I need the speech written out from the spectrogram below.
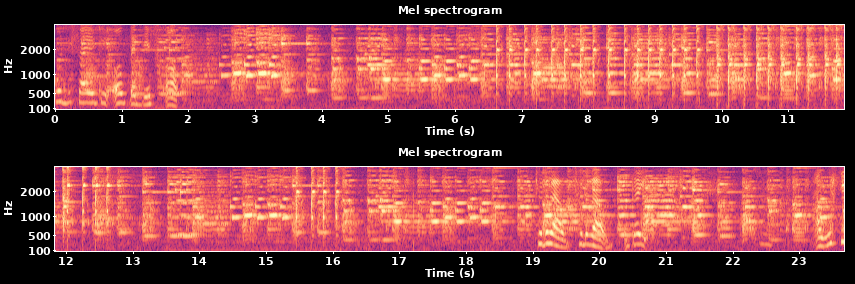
To decide to open this up. Turn around, turn around, okay? I will see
